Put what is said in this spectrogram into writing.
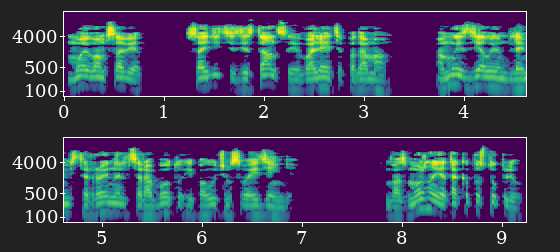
«Мой вам совет. Сойдите с дистанции и валяйте по домам, а мы сделаем для мистера Рейнольдса работу и получим свои деньги. Возможно, я так и поступлю.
